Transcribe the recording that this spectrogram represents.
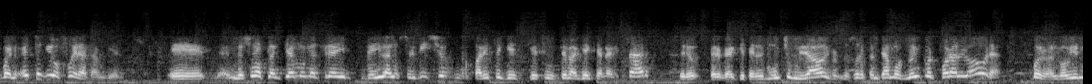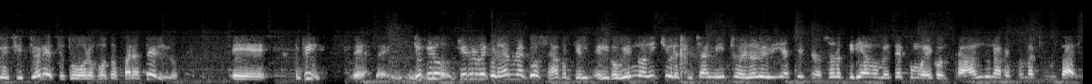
bueno, esto quedó fuera también. Eh, nosotros planteamos en materia de IVA a los servicios, nos parece que, es un tema que hay que analizar, pero, pero que hay que tener mucho cuidado y nosotros planteamos no incorporarlo ahora. Bueno, el gobierno insistió en esto, tuvo los votos para hacerlo. Eh, en fin, eh, yo quiero, quiero recordar una cosa, porque el, gobierno ha dicho, lo escuché al ministro de Oro y día que nosotros queríamos meter como de contrabando una reforma tributaria.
